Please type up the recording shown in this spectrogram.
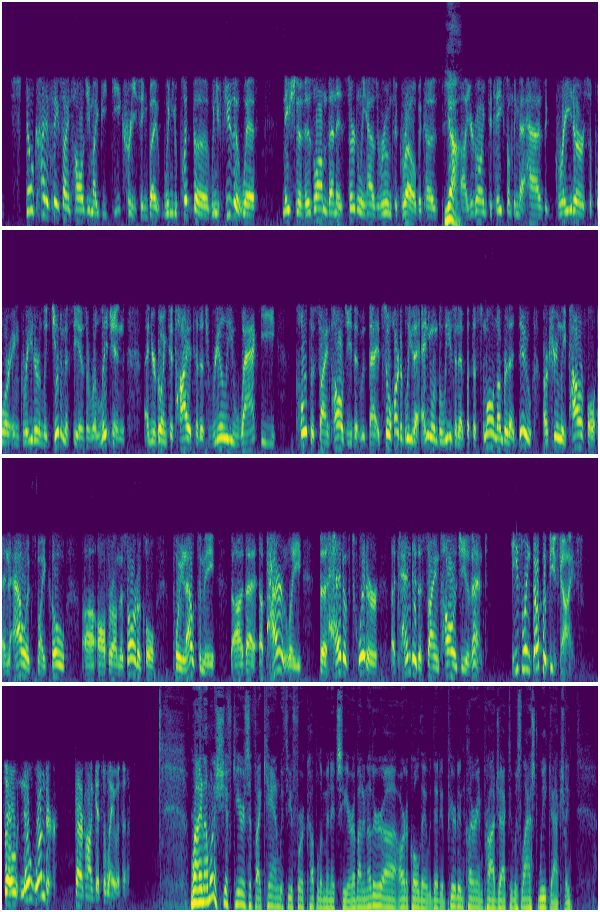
still kind of think Scientology might be decreasing, but when you put the when you fuse it with Nation of Islam, then it certainly has room to grow because yeah. uh, you're going to take something that has greater support and greater legitimacy as a religion, and you're going to tie it to this really wacky cult of Scientology that that it's so hard to believe that anyone believes in it, but the small number that do are extremely powerful. And Alex, my co-author on this article, pointed out to me uh, that apparently the head of Twitter attended a Scientology event. He's linked up with these guys. So no wonder Farrakhan gets away with this. Ryan, I want to shift gears if I can with you for a couple of minutes here about another uh, article that that appeared in Clarion Project. It was last week, actually.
